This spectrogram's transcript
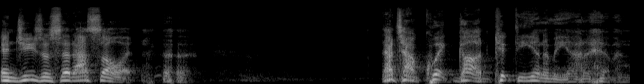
And Jesus said, I saw it. That's how quick God kicked the enemy out of heaven.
